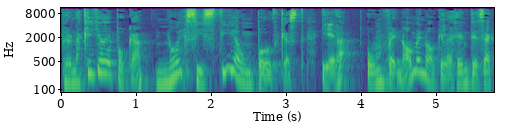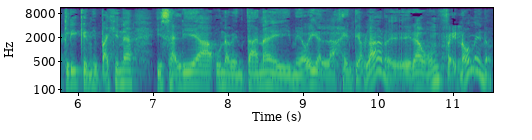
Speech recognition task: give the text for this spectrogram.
Pero en aquella época no existía un podcast y era un fenómeno que la gente hacía clic en mi página y salía una ventana y me oía la gente hablar. Era un fenómeno.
